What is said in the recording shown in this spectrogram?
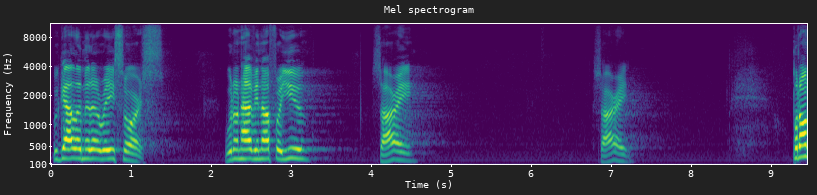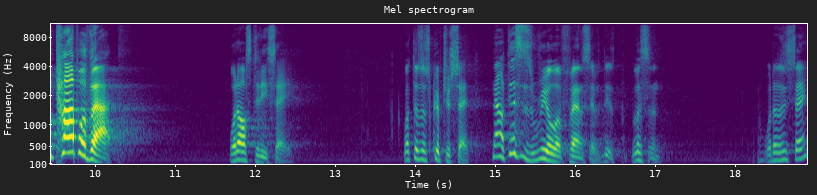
We got limited resource. We don't have enough for you. Sorry. Sorry. But on top of that, what else did he say? What does the scripture say? Now, this is real offensive. Listen. What does he say?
